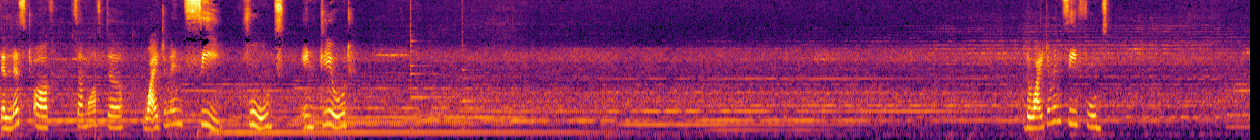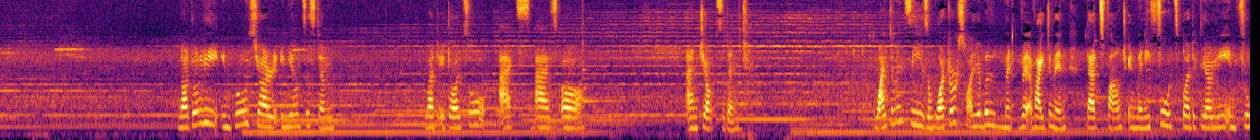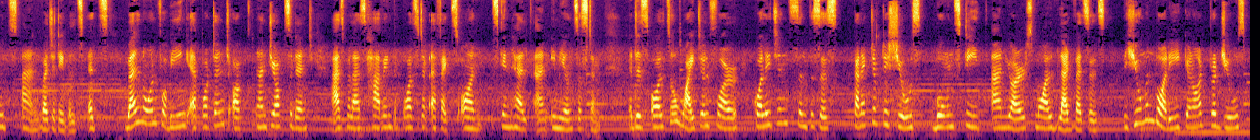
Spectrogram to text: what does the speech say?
The list of some of the vitamin C foods include the vitamin C foods not only improves your immune system but it also acts as a antioxidant vitamin c is a water soluble vitamin that's found in many foods particularly in fruits and vegetables it's well known for being a potent antioxidant as well as having the positive effects on skin health and immune system it is also vital for collagen synthesis connective tissues, bones, teeth, and your small blood vessels. The human body cannot produce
